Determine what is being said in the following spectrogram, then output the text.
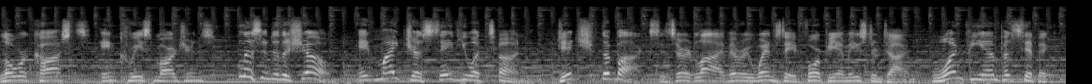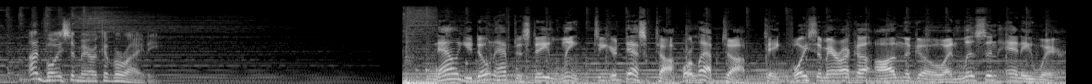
Lower costs, increased margins. Listen to the show. It might just save you a ton. Ditch the Box is heard live every Wednesday at 4 p.m. Eastern Time, 1 p.m. Pacific on Voice America Variety. Now you don't have to stay linked to your desktop or laptop. Take Voice America on the go and listen anywhere.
